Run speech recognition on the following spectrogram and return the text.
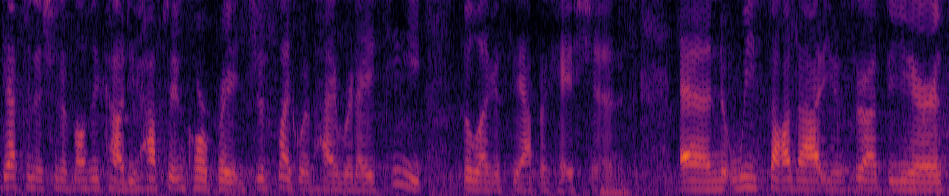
definition of multi-cloud, you have to incorporate, just like with hybrid IT, the legacy applications. Mm-hmm. And we saw that you know, throughout the years,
